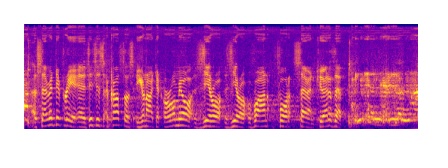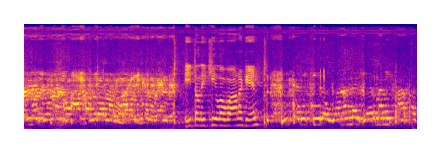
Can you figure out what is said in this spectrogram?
Uh, 73, uh, this is Castles United Romeo 00147 QRZ. Italy Kilo 1 again. Italy Kilo 1, Germany Papa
